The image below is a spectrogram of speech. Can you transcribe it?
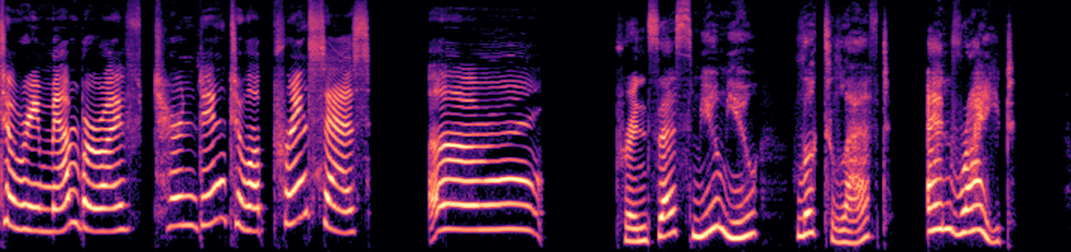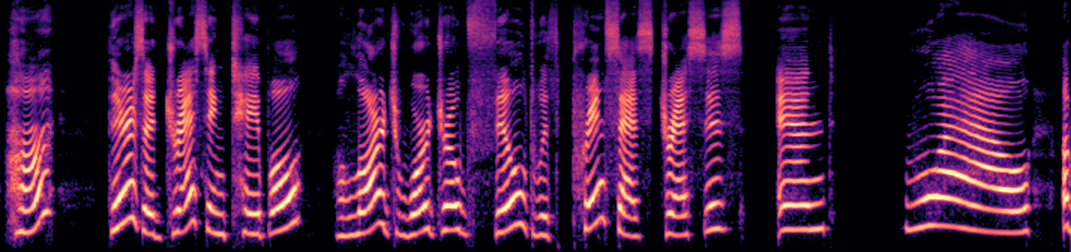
to remember I've turned into a princess. Um, Princess Miumiu looked left and right. huh? There's a dressing table, a large wardrobe filled with princess dresses, and wow, a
